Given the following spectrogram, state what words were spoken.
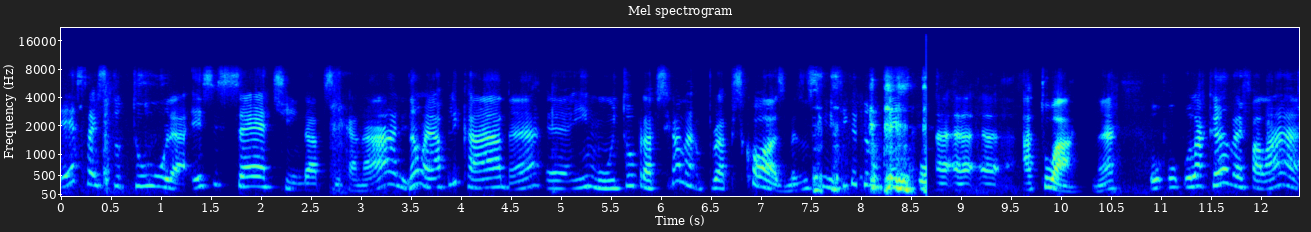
essa estrutura, esse setting da psicanálise não é aplicado né, é, em muito para a psicose, mas não significa que não tem como atuar. Né? O, o, o, Lacan vai falar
